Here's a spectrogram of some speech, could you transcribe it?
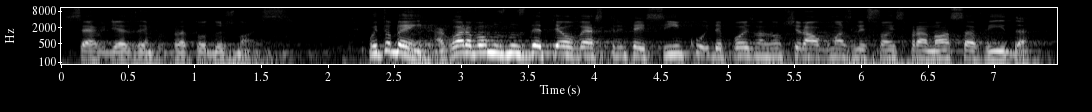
que serve de exemplo para todos nós. Muito bem, agora vamos nos deter ao verso 35 e depois nós vamos tirar algumas lições para a nossa vida.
